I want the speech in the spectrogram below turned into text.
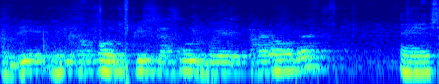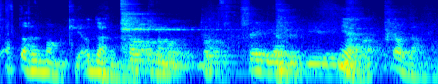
Тобі мікрофон після служби природи? Od Almonki, od Almonki. Тобто це я тобі. Ні, от Алмонки.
